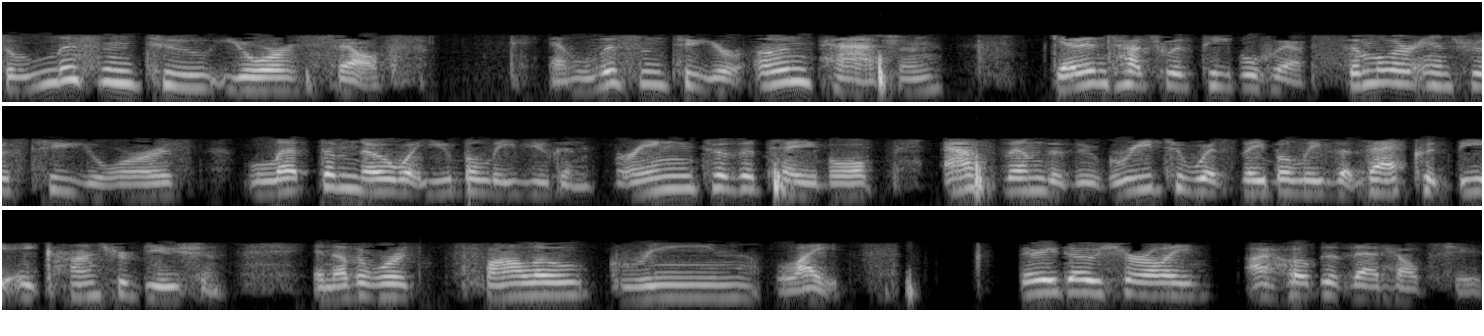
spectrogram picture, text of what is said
So listen to yourself and listen to your own passion. Get in touch with people who have similar interests to yours. Let them know what you believe you can bring to the table. Ask them the degree to which they believe that that could be a contribution. In other words, follow green lights. There you go, Shirley. I hope that that helps you.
